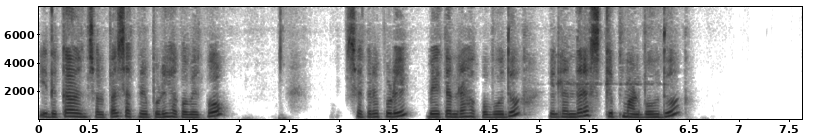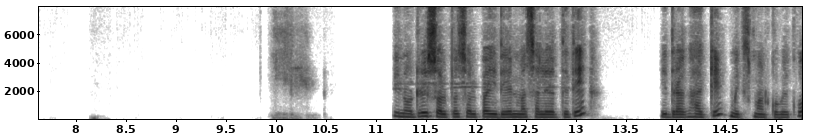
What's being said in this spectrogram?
ಇದಕ್ಕೆ ಒಂದು ಸ್ವಲ್ಪ ಸಕ್ಕರೆ ಪುಡಿ ಹಾಕೋಬೇಕು. ಸಕ್ಕರೆ ಪುಡಿ ಬೇಕಂದ್ರೆ ಹಾಕೋಬೋದು, ಇಲ್ಲಾಂದ್ರೆ ಸ್ಕಿಪ್ ಮಾಡ್ಬೋದು. ಈ ನೋಡ್ರಿ ಸ್ವಲ್ಪ ಸ್ವಲ್ಪ ಇದೇನು ಮಸಾಲೆ ಇರ್ತೈತಿ, ಇದ್ರಾಗ ಹಾಕಿ ಮಿಕ್ಸ್ ಮಾಡ್ಕೋಬೇಕು.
